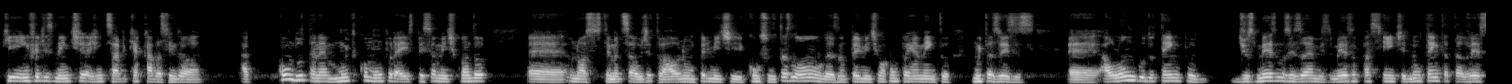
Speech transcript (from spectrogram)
que infelizmente a gente sabe que acaba sendo a, a conduta né, muito comum por aí, especialmente quando é, o nosso sistema de saúde atual não permite consultas longas, não permite um acompanhamento, muitas vezes, é, ao longo do tempo de os mesmos exames, mesmo paciente não tenta, talvez,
